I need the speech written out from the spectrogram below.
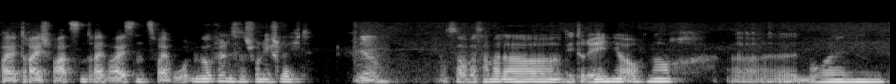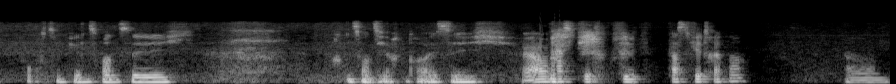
bei drei schwarzen, drei weißen, zwei roten Würfeln ist das schon nicht schlecht. ja. Was, haben- was haben wir da? Die drehen ja auch noch. Äh, 9, 15, 24, 28, 38. Ja, fast vier, vier, fast vier Treffer. Ähm,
